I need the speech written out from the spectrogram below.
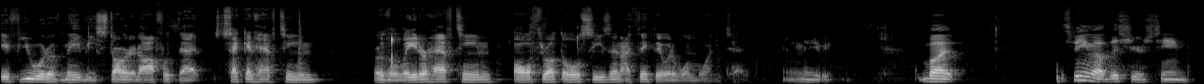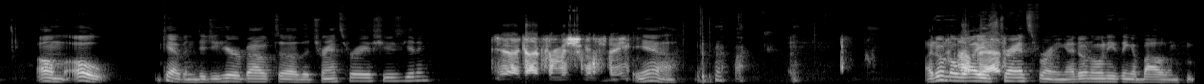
if you would have maybe started off with that second half team or the later half team all throughout the whole season, I think they would have won more than ten. maybe. But speaking about this year's team, um, oh, Kevin, did you hear about uh, the transfer issues getting? Yeah, a guy from Michigan State. Yeah. I don't know Not why he's transferring. I don't know anything about him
